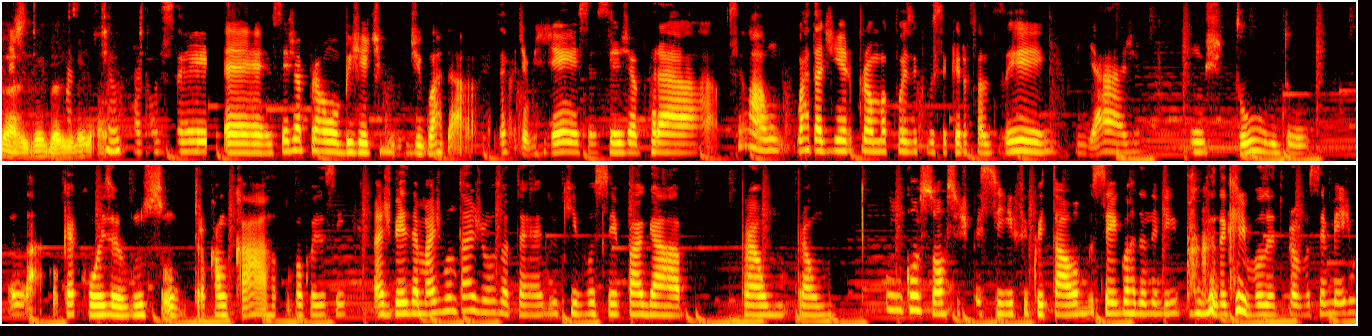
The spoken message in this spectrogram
verdade, verdade, legal. você, é, seja para um objetivo de guardar reserva de emergência, seja para, sei lá, um- guardar dinheiro para uma coisa que você queira fazer, viagem, um estudo, sei lá, qualquer coisa, um, som- trocar um carro, alguma coisa assim. Às vezes é mais vantajoso até do que você pagar para um, pra um um consórcio específico e tal, você ir guardando ali, pagando aquele boleto para você mesmo,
